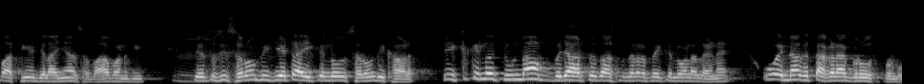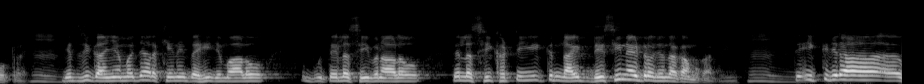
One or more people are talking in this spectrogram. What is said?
ਪਾਥੀਆਂ ਜਲਾਈਆਂ ਸਵਾਹ ਬਣ ਗਈ। ਜੇ ਤੁਸੀਂ ਸਰੋਂ ਬੀਜੀਏ 2.5 ਕਿਲੋ ਸਰੋਂ ਦੀ ਖਾਲ ਤੇ 1 ਕਿਲੋ ਚੂਨਾ ਬਾਜ਼ਾਰ ਤੋਂ 10-15 ਰੁਪਏ ਕਿਲੋ ਵਾਲਾ ਲੈਣਾ ਉਹ ਇੰਨਾ ਕੁ ਤਕੜਾ ਗਰੋਥ ਪ੍ਰਮੋਟਰ ਹੈ। ਜੇ ਤੁਸੀਂ ਗਾਈਆਂ ਮੱਝਾਂ ਰੱਖੀਆਂ ਨੇ ਦਹੀਂ ਜਮਾ ਲਓ ਤੇ ਲੱਸੀ ਬਣਾ ਲਓ ਤੇ ਲੱਸੀ ਖੱਟੀ ਇੱਕ ਨਾਈਟ ਦੇਸੀ ਨਾਈਟ੍ਰੋਜਨ ਦਾ ਕੰਮ ਕਰਦੀ ਹੈ। ਤੇ ਇੱਕ ਜਿਹੜਾ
